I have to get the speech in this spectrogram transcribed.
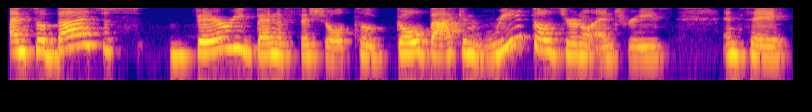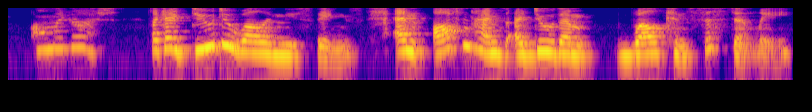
And so that is just very beneficial to go back and read those journal entries and say, oh my gosh, like I do do well in these things. And oftentimes I do them well consistently.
